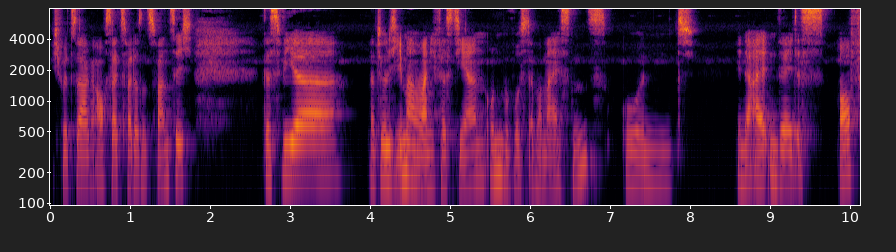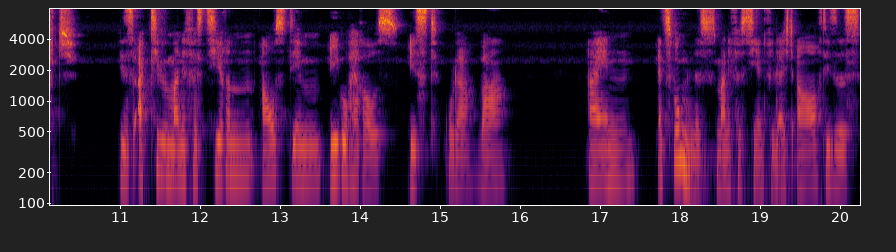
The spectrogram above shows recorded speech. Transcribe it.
Ich würde sagen auch seit 2020, dass wir natürlich immer manifestieren, unbewusst aber meistens und in der alten Welt ist oft dieses aktive Manifestieren aus dem Ego heraus ist oder war. Ein erzwungenes Manifestieren vielleicht auch, dieses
